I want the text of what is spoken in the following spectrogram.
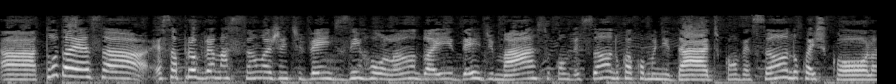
a toda essa essa programação a gente vem desenrolando aí desde março, conversando com a comunidade, conversando com a escola,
